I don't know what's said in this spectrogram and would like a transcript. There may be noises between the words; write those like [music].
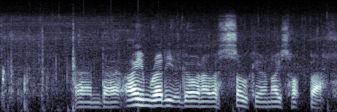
And uh, I'm ready to go and have a soak in a nice hot bath.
